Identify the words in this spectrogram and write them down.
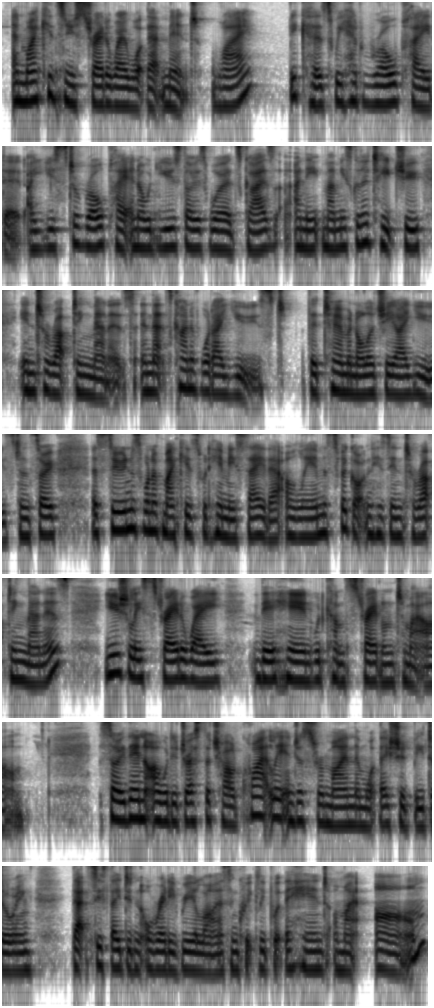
And my kids knew straight away what that meant. Why? Because we had role played it. I used to role play and I would use those words, guys. I need mummy's going to teach you interrupting manners. And that's kind of what I used the terminology I used. And so, as soon as one of my kids would hear me say that, oh, Liam has forgotten his interrupting manners, usually straight away their hand would come straight onto my arm. So then I would address the child quietly and just remind them what they should be doing. That's if they didn't already realize and quickly put their hand on my arm.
